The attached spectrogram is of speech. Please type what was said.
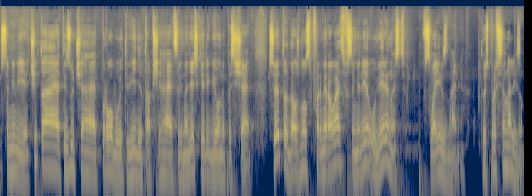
сомелье читает, изучает, пробует, видит, общается, винодельские регионы посещает, посещает. Все это должно сформировать в сомелье уверенность в своих знаниях. То есть профессионализм.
